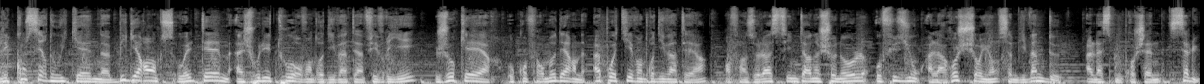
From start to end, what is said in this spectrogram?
Les concerts de week-end, Bigaranx au LTM à jouer les tours vendredi 21 février, Joker au Confort Moderne à Poitiers vendredi 21, enfin The Last International aux Fusions à La Roche-sur-Yon samedi 22. À la semaine prochaine, salut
